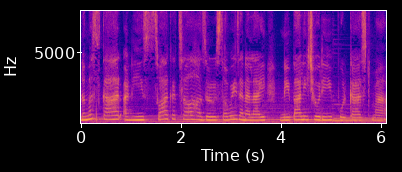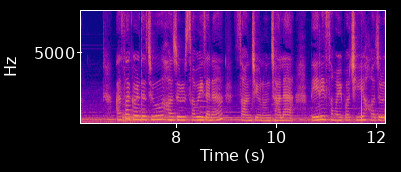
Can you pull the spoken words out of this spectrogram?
नमस्कार अनि स्वागत छ हजुर सबैजनालाई नेपाली छोरी पोडकास्टमा आशा गर्दछु हजुर सबैजना सन्चै हुनुहुन्छ होला। धेरै समयपछि हजुर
